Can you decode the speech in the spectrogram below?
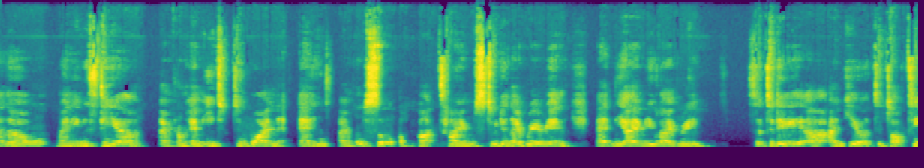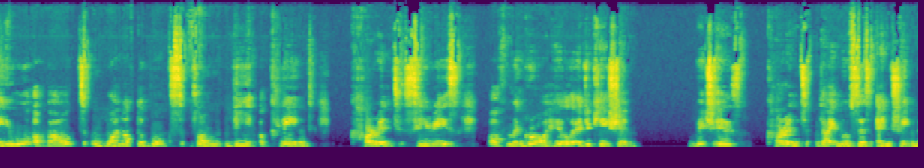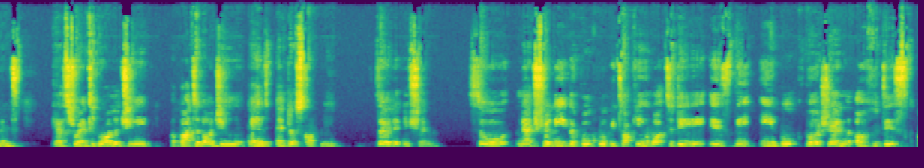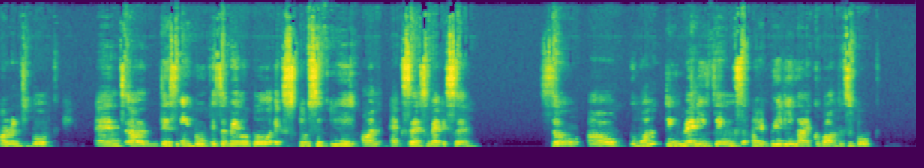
Hello, my name is Diya. I'm from ME221 and I'm also a part-time student librarian at the IMU Library. So today uh, I'm here to talk to you about one of the books from the acclaimed current series of McGraw-Hill Education, which is Current Diagnosis and Treatment, Gastroenterology, Hepatology, and Endoscopy third edition. So naturally, the book we'll be talking about today is the ebook version of this current book. And uh, this ebook is available exclusively on Access Medicine. So, uh, one of the many things I really like about this book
